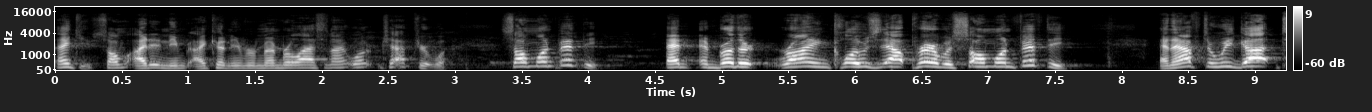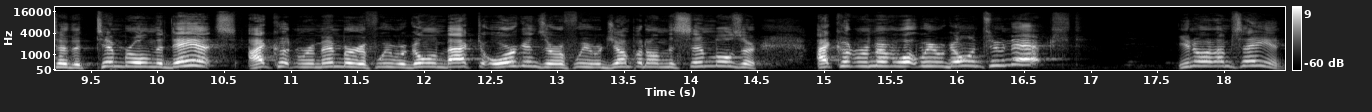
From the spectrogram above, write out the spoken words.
Thank you. Psalm, I didn't even, I couldn't even remember last night what chapter it was. Psalm 150. And, and Brother Ryan closed out prayer with Psalm 150. And after we got to the timbrel and the dance, I couldn't remember if we were going back to organs or if we were jumping on the cymbals or I couldn't remember what we were going to next. You know what I'm saying?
